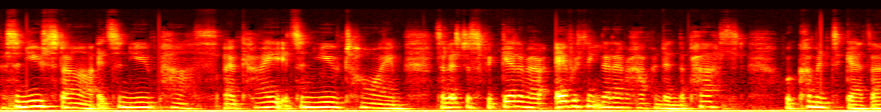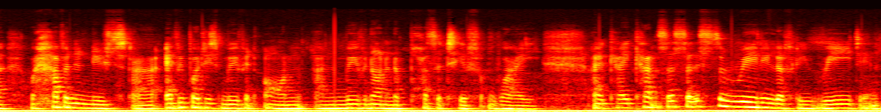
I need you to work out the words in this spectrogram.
It's a new start. It's a new path. Okay, it's a new time. So let's just forget about everything that ever happened in the past we're coming together, we're having a new start, everybody's moving on and moving on in a positive way. Okay, Cancer, so this is a really lovely reading.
